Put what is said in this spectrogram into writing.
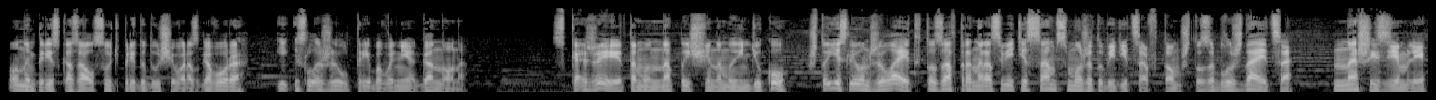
Он им пересказал суть предыдущего разговора и изложил требования Ганона. «Скажи этому напыщенному индюку, что если он желает, то завтра на рассвете сам сможет убедиться в том, что заблуждается. Наши земли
